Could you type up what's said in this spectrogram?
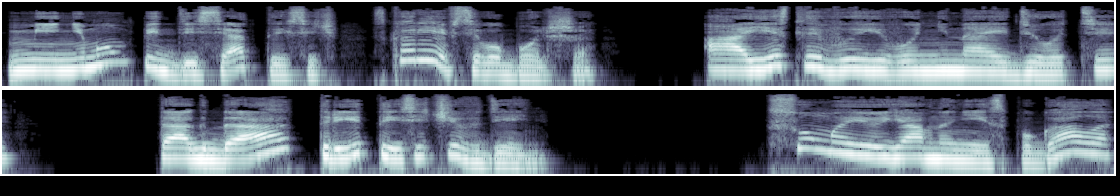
Минимум 50 тысяч, скорее всего, больше. А если вы его не найдете? Тогда 3 тысячи в день. Сумма ее явно не испугала,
